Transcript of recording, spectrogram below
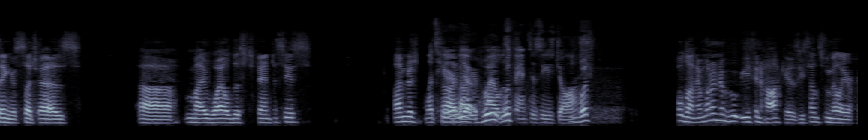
things such as uh, my wildest fantasies. I'm just Let's hear Uh, about yeah, your who- wildest what's- fantasies, Josh. what. Hold on, I want to know who Ethan Hawke is. He sounds familiar.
